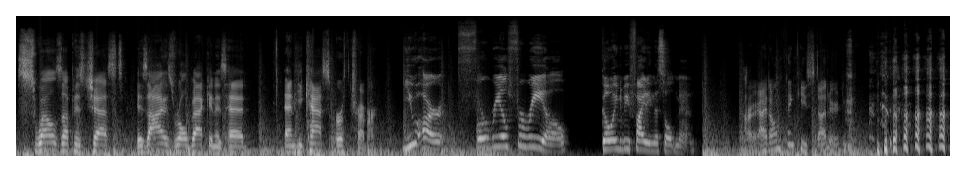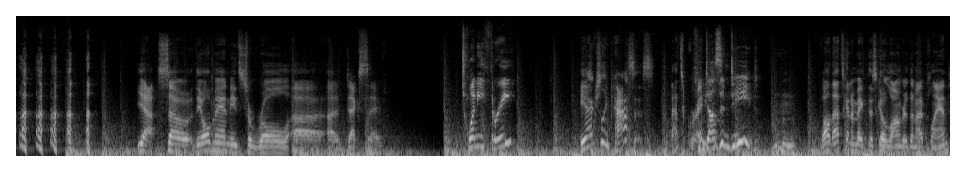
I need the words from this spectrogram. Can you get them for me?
swells up his chest. His eyes roll back in his head, and he casts Earth Tremor. you are for real for real going to be fighting this old man. I don't think he stuttered. Yeah, so the old man needs to roll uh, a dex save. 23? He actually passes. That's great. He does indeed. Well, that's going to make this go longer than I planned.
